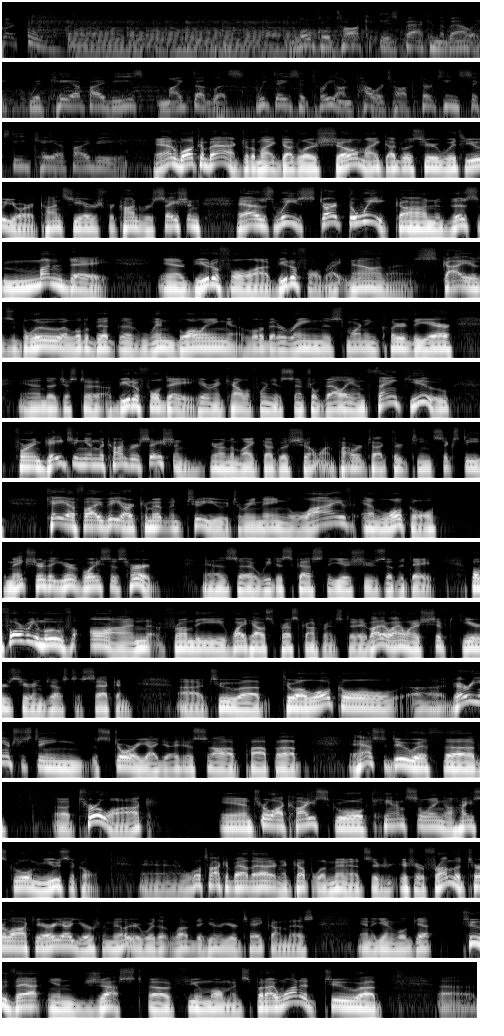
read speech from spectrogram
Local Talk is back in the Valley with KFIV's Mike Douglass. Weekdays at 3 on Power Talk 1360 KFIV. And welcome back to the Mike Douglass Show. Mike Douglass here with you, your concierge for conversation, as we start the week on this Monday. And beautiful, uh, beautiful right now. And The sky is blue, a little bit of wind blowing, a little bit of rain this morning cleared the air, and uh, just a, a beautiful day here in California's Central Valley. And thank you for engaging in the conversation here on the Mike Douglass Show on Power Talk 1360 KFIV. Our commitment to you to remain live and local to make sure that your voice is heard as uh, we discuss the issues of the day. Before we move on from the White House press conference today, by the way, I want to shift gears here in just a second uh, to uh, to a local, uh, very interesting story I, I, just saw pop up. It has to do with uh, uh, Turlock and Turlock High School canceling a high school musical. And we'll talk about that in a couple of minutes. If, if you're from the Turlock area, you're familiar with it. Love to hear your take on this. And again, we'll get to that in just a few moments. But I wanted to. Uh, uh,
